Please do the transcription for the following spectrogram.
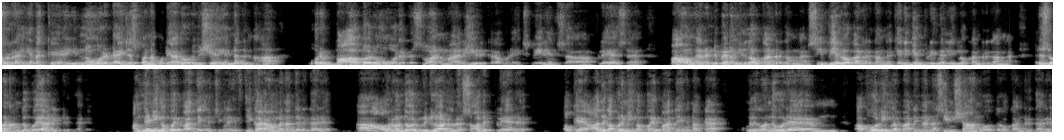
சொல்றேன். எனக்கு இன்னும் ஒரு டைஜஸ்ட் பண்ண முடியாத ஒரு விஷயம் என்னதுன்னா ஒரு பாபரும் ஒரு ரிஸ்வான் மாதிரி இருக்கிற ஒரு எக்ஸ்பீரியன்ஸ் பிளேயர்ஸை பாவங்க ரெண்டு பேரும் இதுல உட்காந்துருக்காங்க சிபிஎல் உட்காந்துருக்காங்க கெரிபியன் பிரீமியர் லீக்ல உட்காந்துருக்காங்க ரிஸ்வான் அங்க போய் ஆடிட்டு இருக்காரு. அங்க நீங்க போய் பாத்தீங்கன்னு வச்சுங்களேன் இஃப்திகார் அகமது அங்க இருக்காரு. அவர் வந்து ஒரு மிடில் ஆர்டர்ல சாலிட் பிளேயரு ஓகே அதுக்கப்புறம் நீங்க போய் பாத்தீங்கன்னாக்க உங்களுக்கு வந்து ஒரு போலிங்ல பாத்தீங்கன்னா நசீம் ஷாங் ஒருத்தர் உட்காந்துருக்காரு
